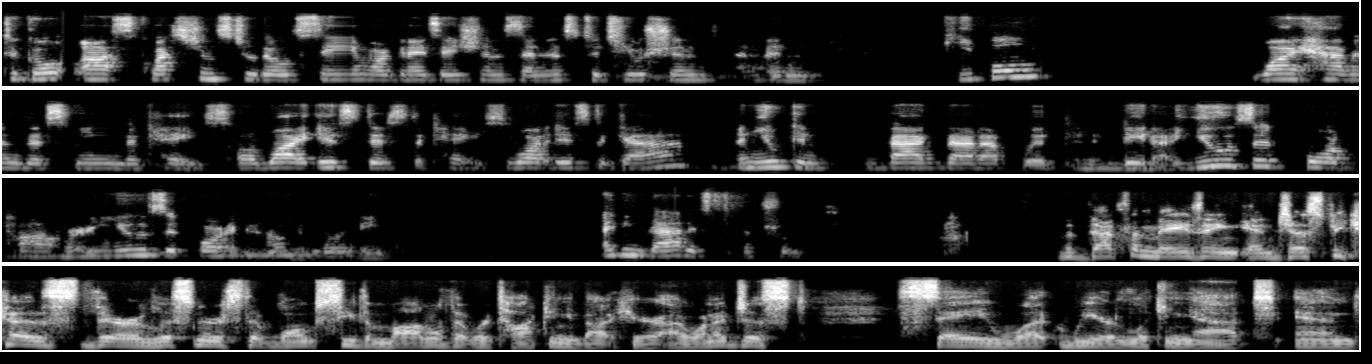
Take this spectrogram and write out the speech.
to go ask questions to those same organizations and institutions and people why haven't this been the case? Or why is this the case? What is the gap? And you can back that up with data. Use it for power. Use it for accountability. I think that is the truth. But that's amazing. And just because there are listeners that won't see the model that we're talking about here, I want to just say what we are looking at. And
